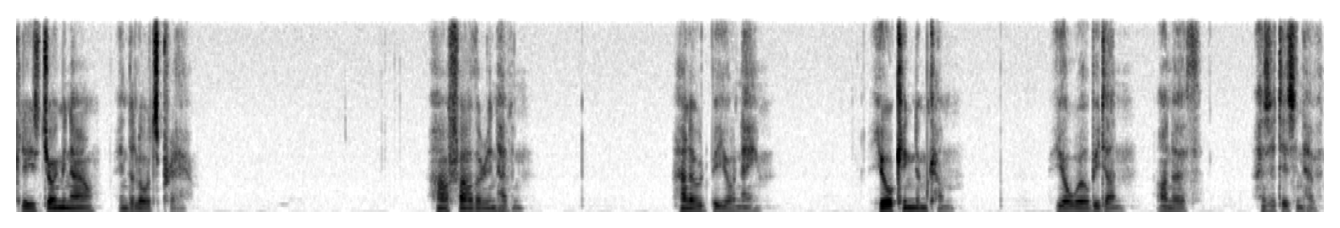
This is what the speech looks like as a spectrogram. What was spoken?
Please join me now in the Lord's Prayer. Our Father in heaven, hallowed be your name. Your kingdom come, your will be done on earth as it is in heaven.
